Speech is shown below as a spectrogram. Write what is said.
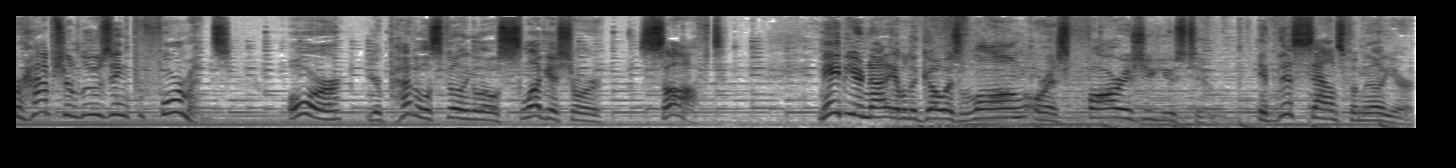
Perhaps you're losing performance, or your pedal is feeling a little sluggish or soft. Maybe you're not able to go as long or as far as you used to. If this sounds familiar,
